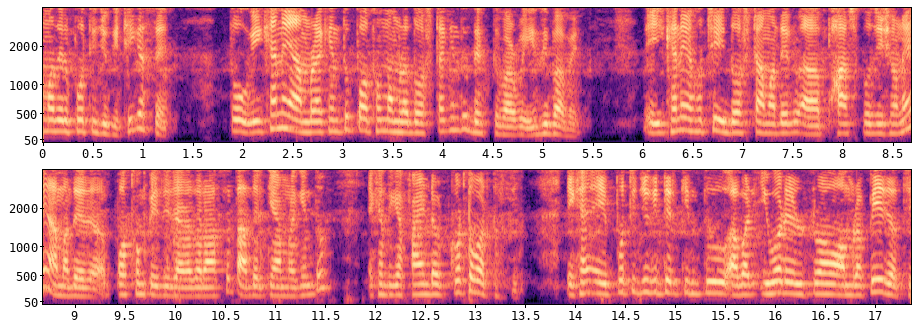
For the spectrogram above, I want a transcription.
আমাদের প্রতিযোগী, ঠিক আছে? তো এখানে আমরা কিন্তু প্রথম আমরা দশটা কিন্তু দেখতে পারব ইজিভাবে এইখানে হচ্ছে এই দশটা আমাদের ফার্স্ট পজিশনে আমাদের প্রথম পেজে যারা যারা আছে তাদেরকে আমরা কিন্তু এখান থেকে ফাইন্ড আউট করতে পারতেছি। এখানে এই প্রতিযোগিতার কিন্তু আবার ইউআরএলটাও আমরা পেয়ে যাচ্ছি,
